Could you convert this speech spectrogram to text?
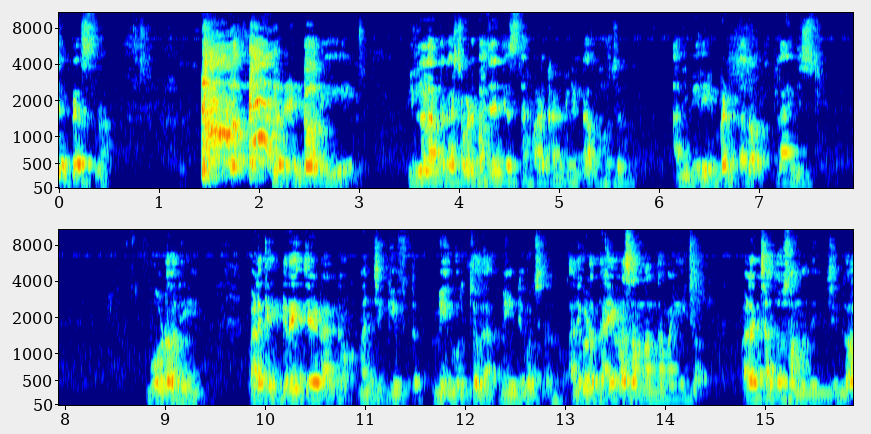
చెప్పేస్తున్నా. రెండోది పిల్లలు అంత కష్టపడి భజన చేస్తారు. వాడు కడుపు భోజనం. అది మీరు ఏం పెడతారో ప్లాన్ చేసుకోండి. మూడోది వాళ్ళకి ఎంకరేజ్ చేయడానికి ఒక మంచి గిఫ్ట్ మీ గుర్తుగా మీ ఇంటికి వచ్చినందుకు. అది కూడా దైవ సంబంధమైందో వాళ్ళకి చదువు సంబంధించిందో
